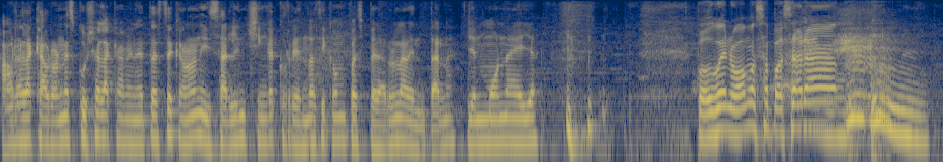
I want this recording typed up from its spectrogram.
ahora la cabrona escucha la camioneta de este cabrón y sale en chinga corriendo así como para esperar en la ventana. Bien mona ella. Pues bueno, vamos a pasar a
